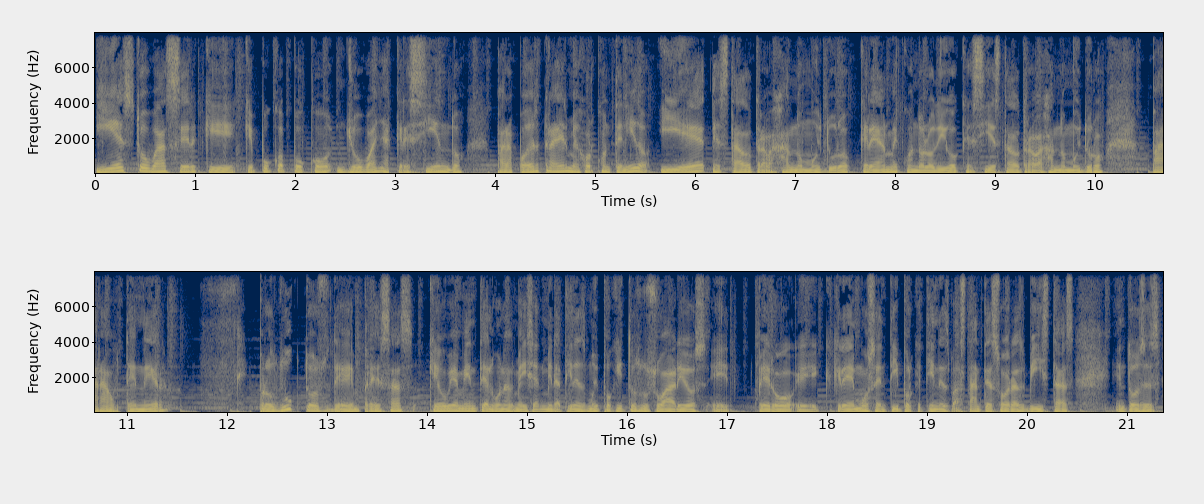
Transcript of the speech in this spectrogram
Y esto va a hacer que, que poco a poco yo vaya creciendo para poder traer mejor contenido. Y he estado trabajando muy duro, créanme cuando lo digo que sí he estado trabajando muy para obtener productos de empresas que obviamente algunas me dicen, mira, tienes muy poquitos usuarios, eh, pero eh, creemos en ti porque tienes bastantes horas vistas. Entonces,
